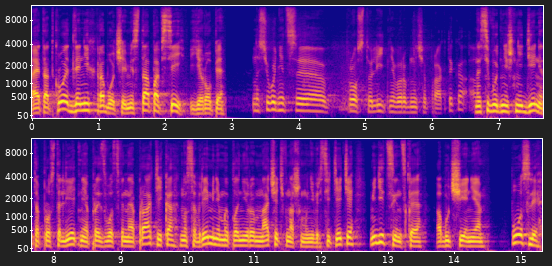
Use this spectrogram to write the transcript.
А это откроет для них рабочие места по всей Европе. На сьогодні це просто літня виробнича практика. але- На сегодняшний день это просто летняя производственная практика, но со временем мы планируем начать в нашем университете медицинское обучение. После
